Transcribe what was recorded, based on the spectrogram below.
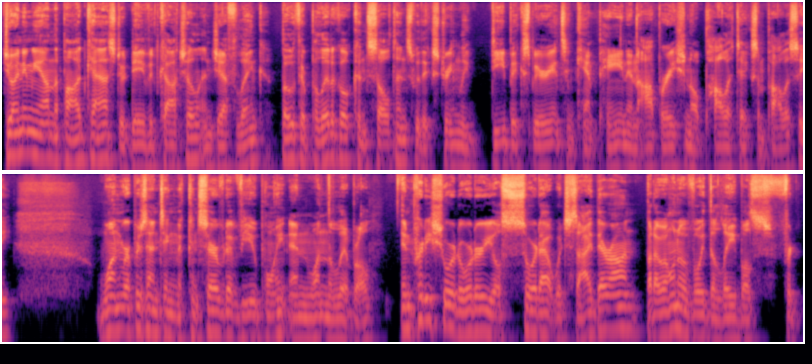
Joining me on the podcast are David Kochel and Jeff Link. Both are political consultants with extremely deep experience in campaign and operational politics and policy. One representing the conservative viewpoint and one the liberal in pretty short order, you'll sort out which side they're on, but I want to avoid the labels for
